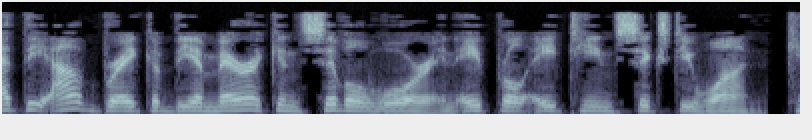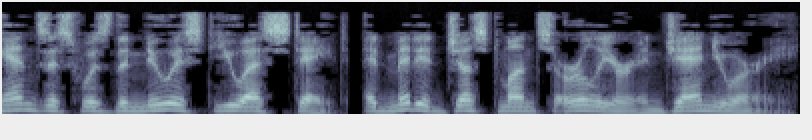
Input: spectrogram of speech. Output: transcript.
At the outbreak of the American Civil War in April 1861, Kansas was the newest U.S. state, admitted just months earlier in January.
